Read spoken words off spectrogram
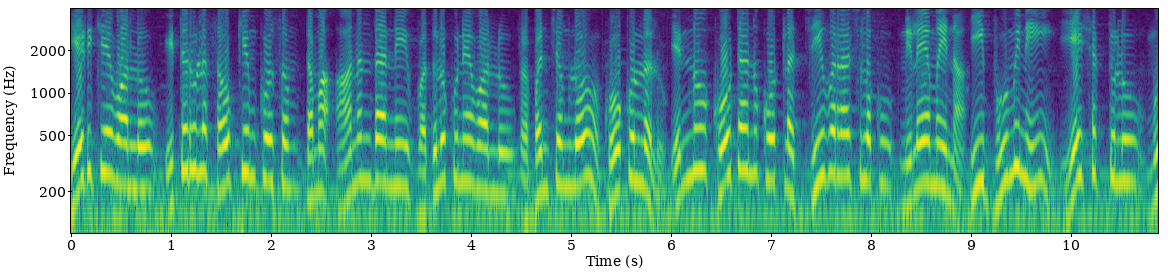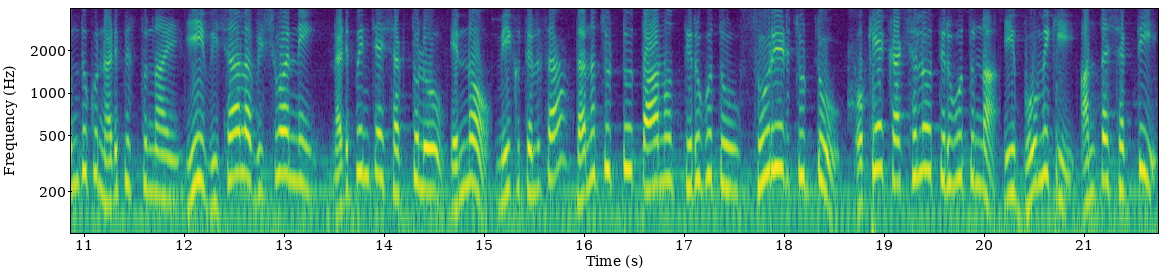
ఏడిచే వాళ్ళు ఇతరుల సౌఖ్యం కోసం తమ ఆనందాన్ని వదులుకునే వాళ్ళు ప్రపంచంలో కోకొల్లలు. ఎన్నో కోటాను కోట్ల జీవరాశులకు నిలయమైన ఈ భూమిని ఏ శక్తులు ముందుకు నడిపిస్తున్నాయి? ఈ విశాల విశ్వాన్ని నడిపించే శక్తులు ఎన్నో. మీకు తెలుసా? తన చుట్టూ తాను తిరుగుతూ సూర్యుడి చుట్టూ ఒకే కక్షలో తిరుగుతున్న ఈ భూమికి అంత శక్తి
